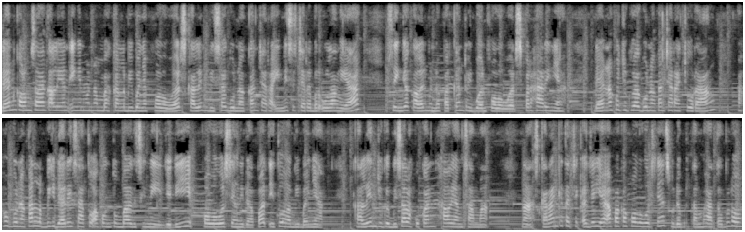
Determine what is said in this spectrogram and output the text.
Dan kalau misalnya kalian ingin menambahkan lebih banyak followers, kalian bisa gunakan cara ini secara berulang ya, sehingga kalian mendapatkan ribuan followers per harinya. Dan aku juga gunakan cara curang, aku gunakan lebih dari satu akun tumbal di sini, jadi followers yang didapat itu lebih banyak. Kalian juga bisa lakukan hal yang sama. Nah, sekarang kita cek aja ya apakah followersnya sudah bertambah atau belum.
